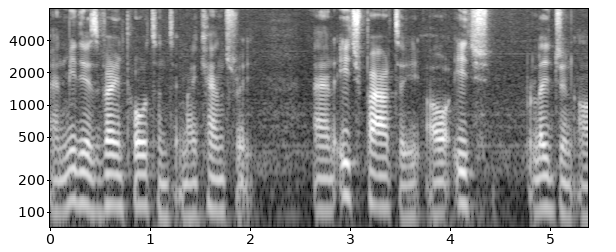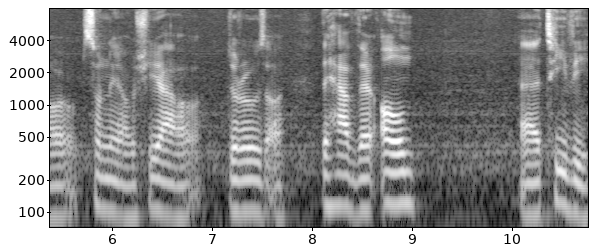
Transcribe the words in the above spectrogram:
And media is very important in my country. And each party or each religion or Sunni or Shia or Druze or they have their own uh, TV,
